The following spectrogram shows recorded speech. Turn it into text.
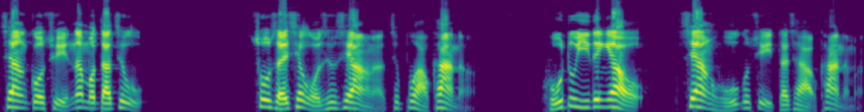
这样过去，那么它就出来效果就这样了，就不好看了。弧度一定要这样弧过去，它才好看的嘛。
